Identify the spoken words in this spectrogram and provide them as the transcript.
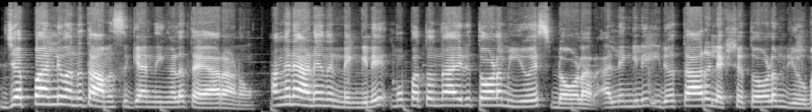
ജപ്പാനിൽ വന്ന് താമസിക്കാൻ നിങ്ങൾ തയ്യാറാണോ? അങ്ങനെയാണെന്നുണ്ടെങ്കിൽ മുപ്പത്തൊന്നായിരത്തോളം യു എസ് ഡോളർ അല്ലെങ്കിൽ ഇരുപത്തി ആറ് ലക്ഷത്തോളം രൂപ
